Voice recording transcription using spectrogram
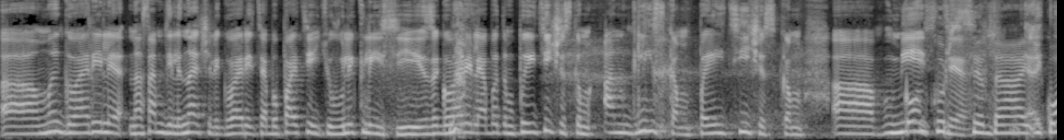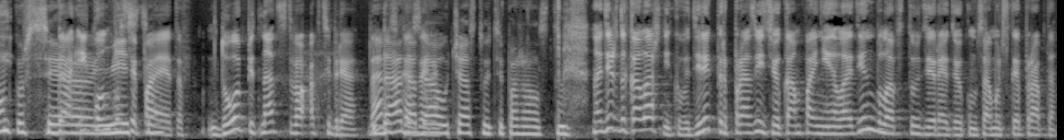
А, мы говорили, на самом деле, начали говорить об ипотеке, увлеклись и заговорили об этом поэтическом, английском поэтическом а, месте. Конкурсе, да, и конкурсе Да, и конкурсе месте. поэтов. До 15 октября, да, Да, да, да, участвуйте, пожалуйста. Надежда Калашникова, директор по развитию компании «Л1», была в студии радио «Комсомольская правда».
